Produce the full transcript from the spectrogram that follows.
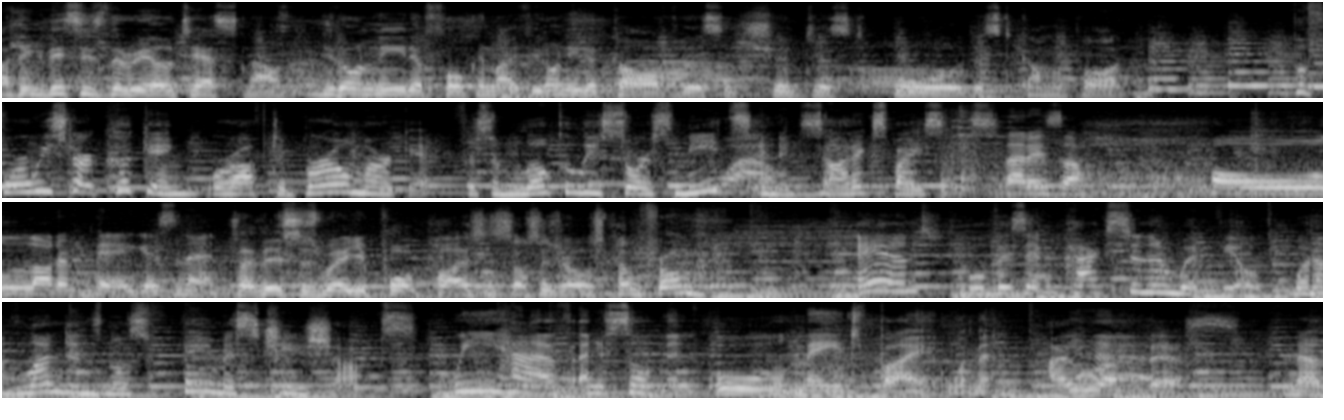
I think this is the real test now. You don't need a fork and knife. You don't need to carve this. It should just all just come apart. Before we start cooking, we're off to Borough Market for some locally sourced meats wow. and exotic spices. That is a whole lot of pig, isn't it? So this is where your pork pies and sausage rolls come from? And we'll visit Paxton and Whitfield, one of London's most famous cheese shops. We have an assortment all made by women. I yeah. love this. Now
